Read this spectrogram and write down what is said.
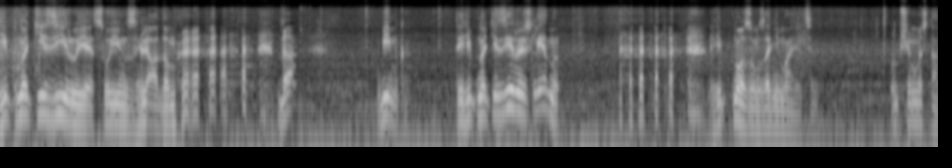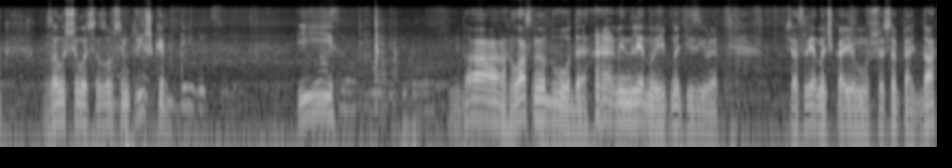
гіпнотизує своїм взглядом. да? Бімка, ти гіпнотизуєш Лену? Гіпнозом займається. В общем, ось так. Залишилося зовсім трішки. І да, глас не одводе. Він Лену гіпнотизує. Зараз Леночка йому щось опять, да?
